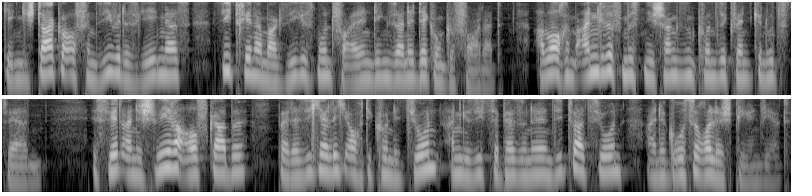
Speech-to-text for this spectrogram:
Gegen die starke Offensive des Gegners sieht Trainer Marc Siegesmund vor allen Dingen seine Deckung gefordert. Aber auch im Angriff müssen die Chancen konsequent genutzt werden. Es wird eine schwere Aufgabe, bei der sicherlich auch die Kondition angesichts der personellen Situation eine große Rolle spielen wird.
